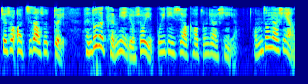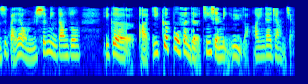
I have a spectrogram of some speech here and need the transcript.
就说哦，知道说对，很多的层面有时候也不一定是要靠宗教信仰。我们宗教信仰是摆在我们生命当中一个啊一个部分的精神领域了啊，应该这样讲。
